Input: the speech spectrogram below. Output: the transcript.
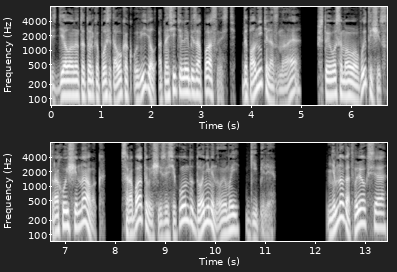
Сделал он это только после того, как увидел относительную безопасность, дополнительно зная, что его самого вытащит страхующий навык, срабатывающий за секунду до неминуемой гибели. Немного отвлекся,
